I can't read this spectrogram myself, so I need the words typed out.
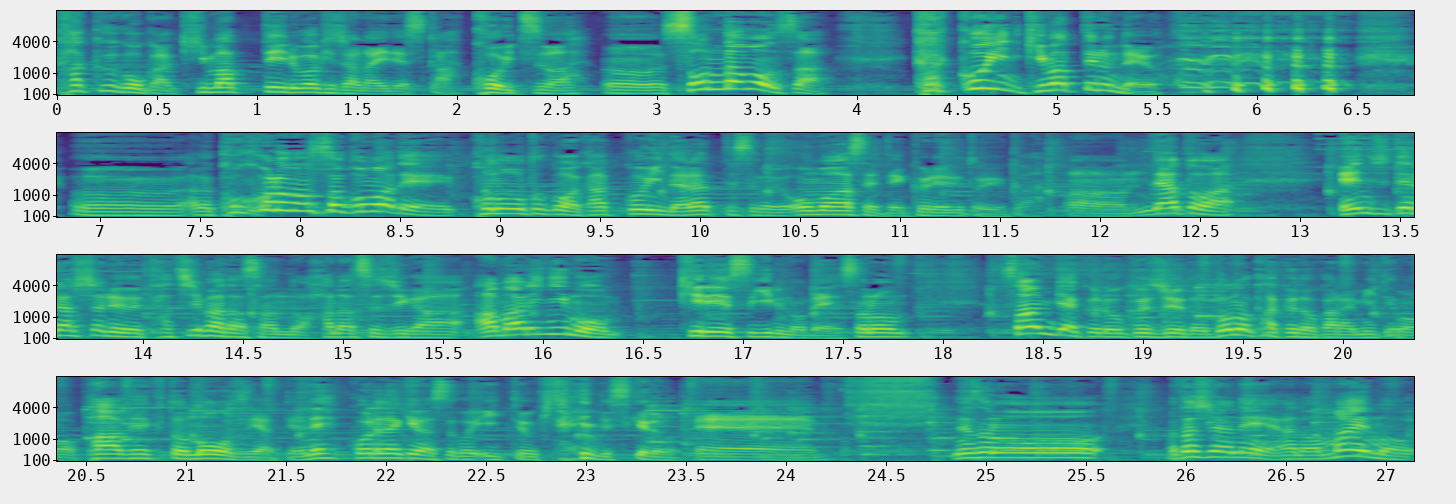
覚悟が決まっているわけじゃないですか、こいつは。うん、そんなもんさ、かっこいいに決まってるんだよ。うん、あの、心の底までこの男はかっこいいんだなってすごい思わせてくれるというか。うん、で、あとは、演じてらっしゃる立花さんの鼻筋があまりにも綺麗すぎるので、その360度どの角度から見てもパーフェクトノーズやってね、これだけはすごい言っておきたいんですけど、えー、で、その、私はね、あの、前も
